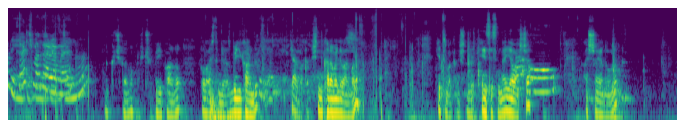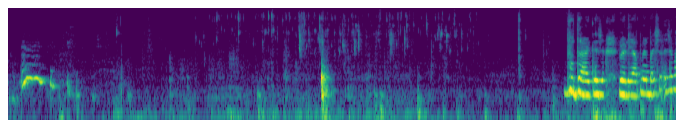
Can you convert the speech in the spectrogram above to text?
Buraya Kaçma geliyor karamel. canım. Bu küçük hanım, küçük bey pardon. Dolaştım biraz. Bu yıkandı. Gel bakalım. Şimdi karameli var bana. Getir bakalım. Şimdi ensesinden yavaşça aşağıya doğru. da arkadaşlar böyle yapmaya başladı. Acaba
